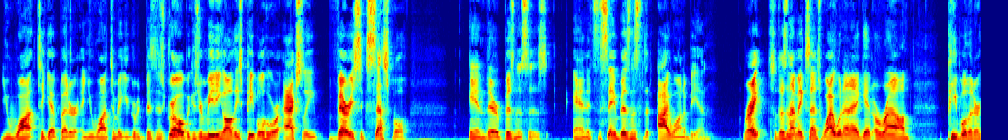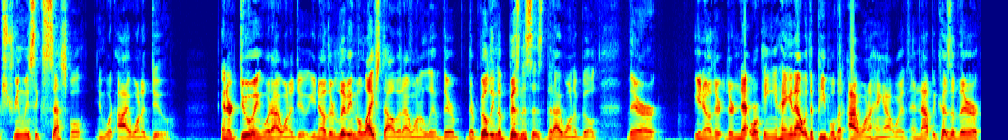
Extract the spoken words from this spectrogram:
you want to get better, and you want to make your business grow because you're meeting all these people who are actually very successful in their businesses. And it's the same business that I want to be in right? So doesn't that make sense? Why wouldn't I get around people that are extremely successful in what I want to do and are doing what I want to do? You know, they're living the lifestyle that I want to live. They're they're building the businesses that I want to build. They're you know, they're they're networking and hanging out with the people that I want to hang out with. And not because of their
